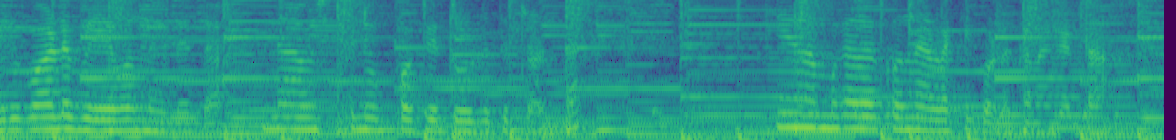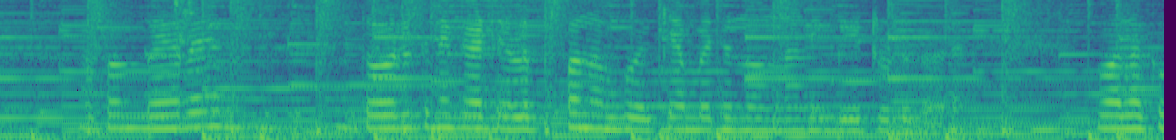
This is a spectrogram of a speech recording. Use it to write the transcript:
ഒരുപാട് വേവൊന്നും ഇല്ലല്ലോ. പിന്നെ ആവശ്യത്തിന് ഉപ്പൊക്കെ ഇട്ട് കൊടുത്തിട്ടുണ്ട്. ഇനി നമുക്കതൊക്കെ ഒന്ന് ഇളക്കി കൊടുക്കണം കേട്ടോ. അപ്പം വേറെ തോരത്തിനെക്കാട്ടി എളുപ്പം നമുക്ക് വെക്കാൻ പറ്റുന്ന ഒന്നാണ് ഈ ബീട്രൂട്ട് തോരൻ. അപ്പോൾ അതൊക്കെ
